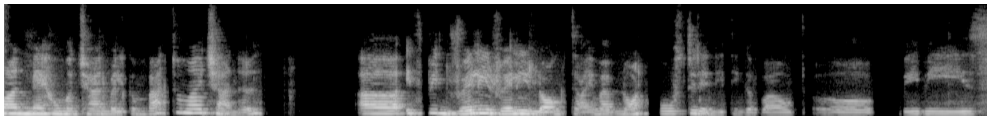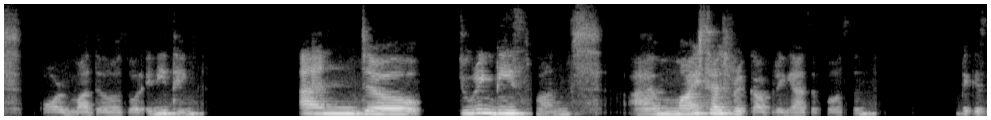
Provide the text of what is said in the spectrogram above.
everyone, मैं हूँ Manchan. Welcome back to my channel. Uh, it's been really, really long time. I've not posted anything about uh, babies or mothers or anything. And uh, during these months, I'm myself recovering as a person because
